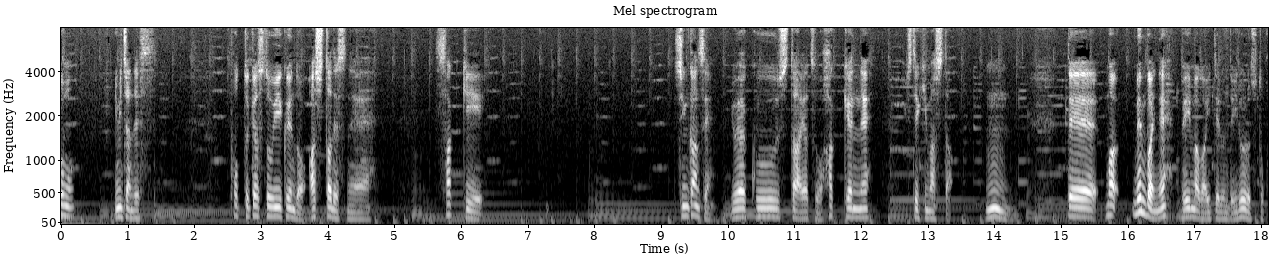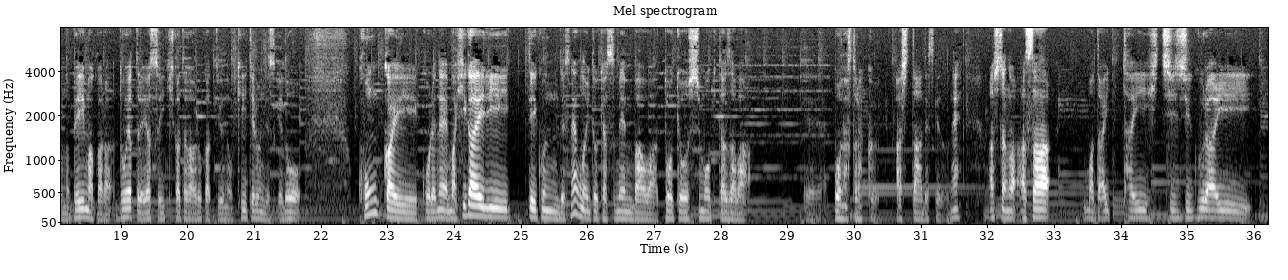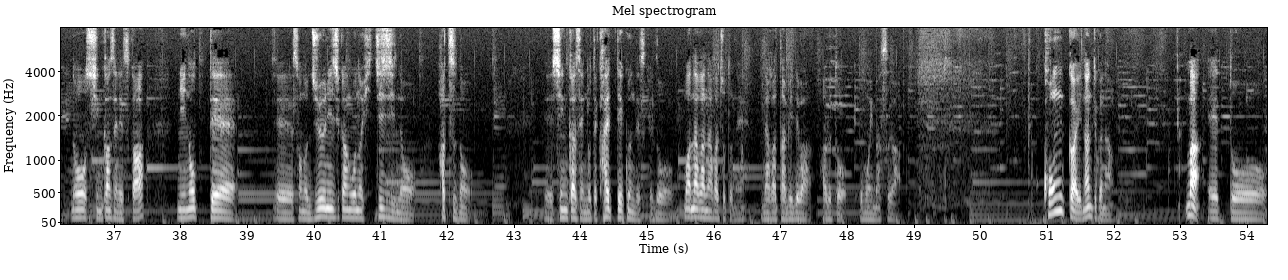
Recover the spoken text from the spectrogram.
どうも、ゆみちゃんです。ポッドキャストウィークエンド、明日ですね。さっき、新幹線予約したやつを発見ね、してきました。うん。で、まあ、メンバーにね、ベイマがいてるんで、いろいろちょっとこのベイマからどうやったら安い生き方があるかっていうのを聞いてるんですけど、今回これね、まあ、日帰りで行くんですね、この糸キャスメンバーは、東京下北沢、えボーナストラック明日ですけどね。明日の朝、まあ、大体7時ぐらいの新幹線ですか？に乗ってでその12時間後の7時の初の新幹線に乗って帰っていくんですけど、まあ、なかなかちょっとね長旅ではあると思いますが。今回なんていうかな。まあえっ、と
